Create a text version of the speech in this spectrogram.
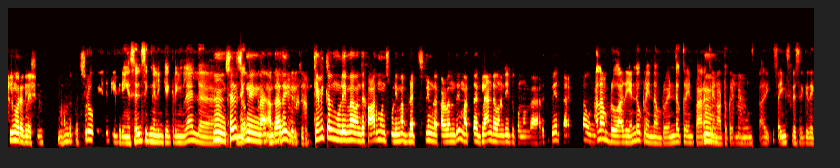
கீமோ ரெகுலேஷன் மறந்து போச்சு. ப்ரோ எது கேக்குறீங்க? செல் சிக்னலிங் கேக்குறீங்களா இல்ல செல் சிக்னலிங் அதாவது கெமிக்கல் மூலியமா வந்து ஹார்மோன்ஸ் மூலியமா பிளட் ஸ்ட்ரீம்ல கலந்து மத்த கிளாண்ட வந்து இது பண்ணும்ல. அதுக்கு பேர் கரெக்டா அதான் ப்ரோ அது எண்டோக்ரைன் தான் bro endocrine paracrine autocrine sorry science பேசுறதுக்கு இதை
